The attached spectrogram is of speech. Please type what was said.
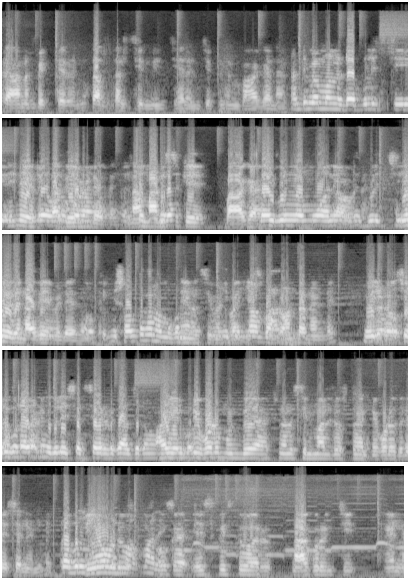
ప్రాణం పెట్టారని రక్తాన్ని చెందించారని చెప్పి నేను బాగా నాకు అంటే మిమ్మల్ని డబ్బులు ఇచ్చి లేదు అదేమి నా మనసుకి బాగా బైబిల్ నమ్ము అని. డబ్బులు ఇచ్చి లేదండి అదేమి లేదండి. ఓకే, మీ సొంతంగా నేను నమ్ముకున్నాను సిమెంట్ పని చేసుకుంటూ ఉంటానండి. చెడుగుణాలని వదిలేశారు సిగరెట్ కాల్చడం. అవన్నీ కూడా ముందు యాక్షన్ సినిమాలు చూస్తూ అన్ని కూడా వదిలేశానండి. దేవుడు. ఒక యేసుక్రీస్తు వారు నా గురించి ఆయన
